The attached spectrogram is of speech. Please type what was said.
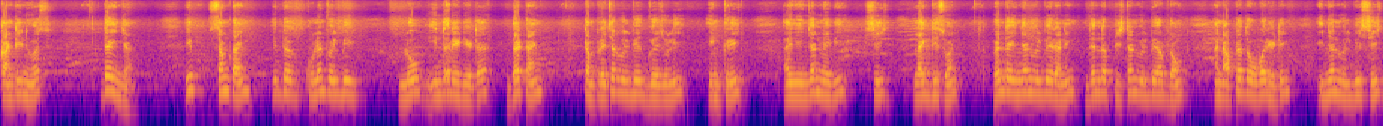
continuous the engine. If sometime if the coolant will be low in the radiator that time temperature will be gradually increase. And engine may be see like this one when the engine will be running then the piston will be up down and after the overheating engine will be seized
